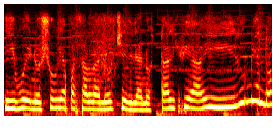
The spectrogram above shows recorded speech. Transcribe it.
Y bueno, yo voy a pasar la noche de la nostalgia y durmiendo.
